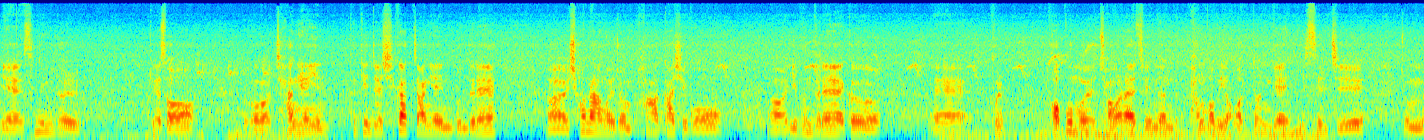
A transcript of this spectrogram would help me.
예, 스님들께서 어, 장애인, 특히 이제 시각장애인 분들의 어, 현황을 좀 파악하시고 어, 이분들의 그 예, 불, 법음을 정언할 수 있는 방법이 어떤 게 있을지 좀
